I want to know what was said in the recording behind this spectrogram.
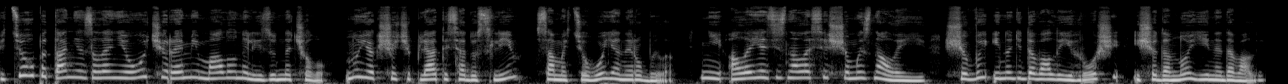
Від цього питання зелені очі Ремі мало не лізуть на чоло. Ну, якщо чіплятися до слів, саме цього я не робила. Ні, але я зізналася, що ми знали її, що ви іноді давали їй гроші і що давно їй не давали.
